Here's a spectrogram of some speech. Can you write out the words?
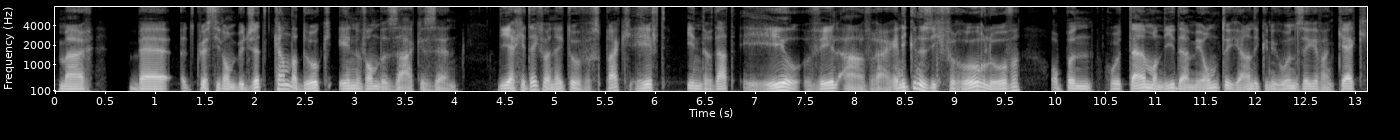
Maar bij het kwestie van budget kan dat ook een van de zaken zijn. Die architect waar net over sprak, heeft inderdaad heel veel aanvragen. En die kunnen zich veroorloven op een hotel manier daarmee om te gaan. Die kunnen gewoon zeggen van kijk,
